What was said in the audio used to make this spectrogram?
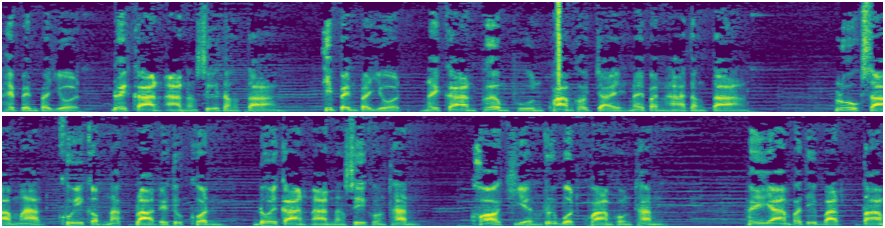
ให้เป็นประโยชน์ ด้วยการอ่านหนังสือต่างๆ ที่เป็นประโยชน์ในการเพิ่มพูนความเข้าใจในปัญหาต่างๆ ลูกสามารถคุยกับนักปราชญ์ได้ทุกคน โดยการอ่านหนังสือของท่าน ข้อเขียนหรือบทความของท่าน พยายามปฏิบัติตาม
